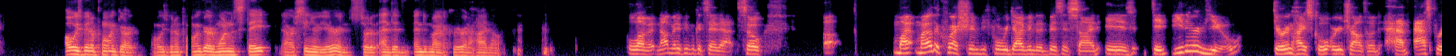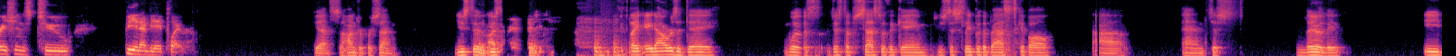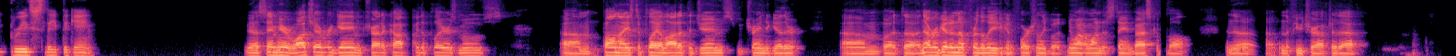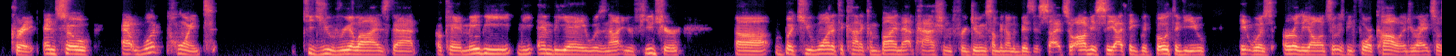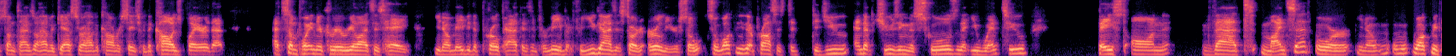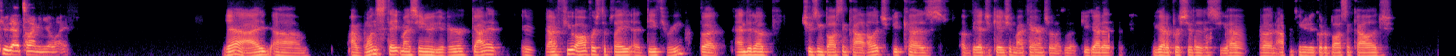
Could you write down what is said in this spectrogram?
Always been a point guard. Always been a point guard. Won state our senior year and sort of ended ended my career on a high note. Love it. Not many people could say that. So my my other question before we dive into the business side is did either of you during high school or your childhood have aspirations to be an NBA player? Yes, 100%. Used to, used to play 8 hours a day was just obsessed with the game, used to sleep with the basketball uh, and just literally eat, breathe, sleep the game. Yeah, same here. Watch every game, try to copy the players' moves. Um, Paul and I used to play a lot at the gyms. We trained together, um, but uh, never good enough for the league, unfortunately. But knew I wanted to stay in basketball in the uh, in the future after that. Great. And so, at what point did you realize that okay, maybe the NBA was not your future? Uh, but you wanted to kind of combine that passion for doing something on the business side. So obviously, I think with both of you, it was early on, so it was before college, right? So sometimes I'll have a guest or I'll have a conversation with a college player that, at some point in their career, realizes, hey, you know, maybe the pro path isn't for me. But for you guys, it started earlier. So so walk me through that process. Did did you end up choosing the schools that you went to based on that mindset, or you know, walk me through that time in your life? Yeah, I um I won state my senior year, got it got a few offers to play at D3, but ended up choosing Boston College because of the education. My parents were like, "Look, you got to you got to pursue this. You have an opportunity to go to Boston College."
